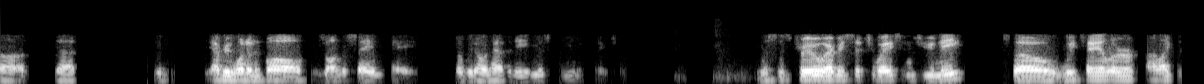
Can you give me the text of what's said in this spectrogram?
uh, that everyone involved is on the same page so we don't have any miscommunication. This is true. Every situation is unique. So we tailor, I like to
